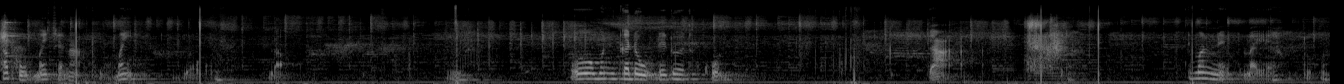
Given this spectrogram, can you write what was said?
ถ้าผมไม่ชนะผมไม่ยอมหรอกอืมโอ้มันกระโดดได้ด้วยทุกคนจ้ามันแบบอะไรอะทุกคน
